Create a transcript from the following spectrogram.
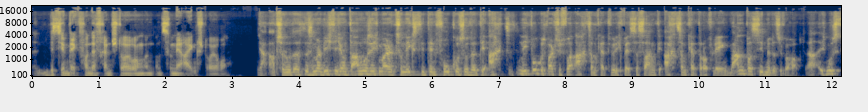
ein bisschen weg von der Fremdsteuerung und, und zu mehr Eigensteuerung? Ja, absolut. Das ist mal wichtig. Und da muss ich mal zunächst den Fokus oder die Acht, nicht Fokus, falsches Wort, Achtsamkeit würde ich besser sagen, die Achtsamkeit darauf legen. Wann passiert mir das überhaupt? Ja, ich muss,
